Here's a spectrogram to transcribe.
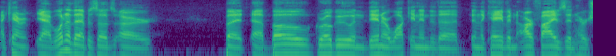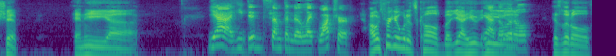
I can't. Yeah, one of the episodes are, but uh, Bo, Grogu, and Din are walking into the in the cave, and R 5s in her ship, and he. uh Yeah, he did something to like watch her. I always forget what it's called, but yeah, he. Yeah, he, the uh, little his little.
